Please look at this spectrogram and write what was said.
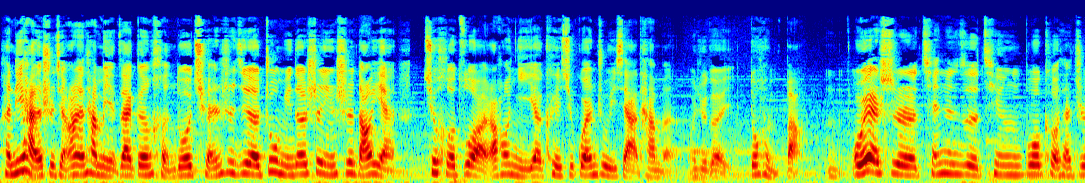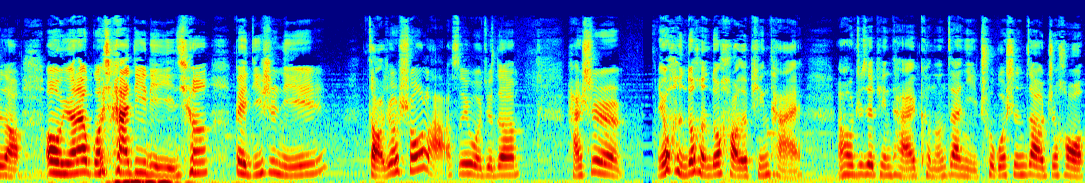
很厉害的事情，而且他们也在跟很多全世界著名的摄影师、导演去合作，然后你也可以去关注一下他们，我觉得都很棒。嗯，我也是前阵子听播客才知道，哦，原来国家地理已经被迪士尼早就收了，所以我觉得。还是有很多很多好的平台，然后这些平台可能在你出国深造之后，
